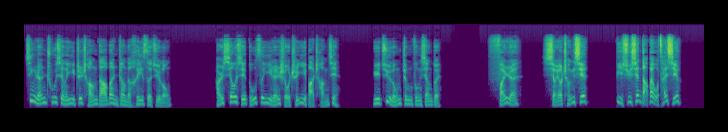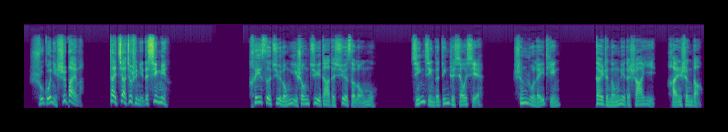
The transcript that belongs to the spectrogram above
竟然出现了一只长达万丈的黑色巨龙，而萧邪独自一人手持一把长剑，与巨龙针锋相对。凡人想要成仙，必须先打败我才行。如果你失败了，代价就是你的性命。黑色巨龙一双巨大的血色龙目紧紧的盯着萧邪，声若雷霆，带着浓烈的杀意，寒声道：“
